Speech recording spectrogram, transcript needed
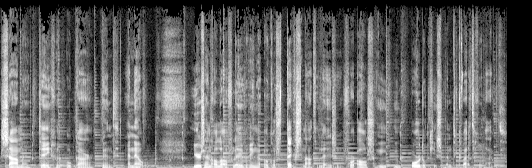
samentegenelkaar.nl. Hier zijn alle afleveringen ook als tekst na te lezen voor als u uw oordopjes bent kwijtgeraakt.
